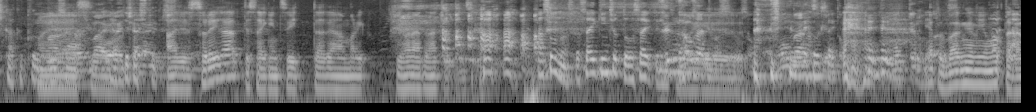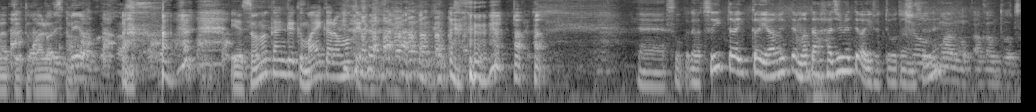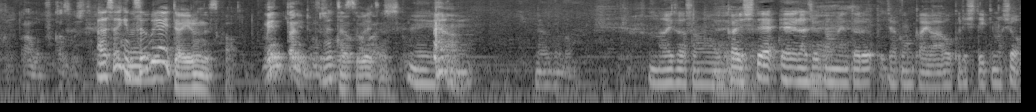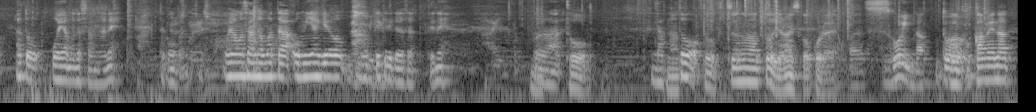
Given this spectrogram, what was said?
企画プロデューサー。やってた人です。あじゃあそれがあって最近ツイッターであんまり言わなくなっちゃったんですか あそうなんですか。最近ちょっっと抑えてるんですか。全然抑えてます 問題かやっぱ番組を持ったからっていうところあるんですか？いやその感覚前から持ってるんですよえーそうか。だからツイッター一回やめてまた始めてはいるってことなんです一よね。応まああのアカウントをつくあの復活して。あれ最近つぶやいてはいるんですか？めったにでもめったにつぶやいてるんです。よ。えーなるほど。そんな相沢さんをお迎えして、えーラジオカメンタルじゃあ今回はお送りしていきましょう。あと小山田さんがね今回小山さんがまたお土産を持ってきてくださっててねこれはと納納豆。豆普通の納豆じゃないですかこれ。すごい納お豆。おかめな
